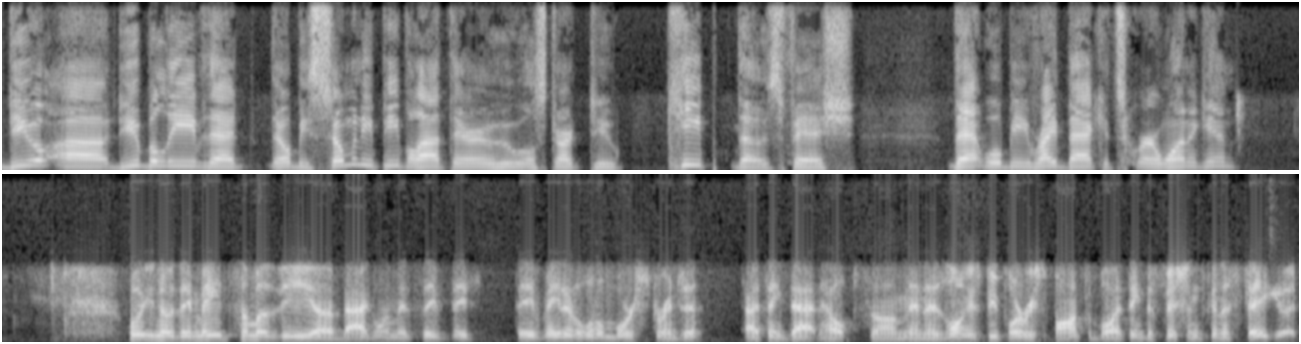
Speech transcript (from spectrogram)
do you uh, do you believe that there will be so many people out there who will start to keep those fish that will be right back at square one again? Well, you know, they made some of the uh, bag limits. They've they've they've made it a little more stringent. I think that helps some. And as long as people are responsible, I think the fishing's going to stay good.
